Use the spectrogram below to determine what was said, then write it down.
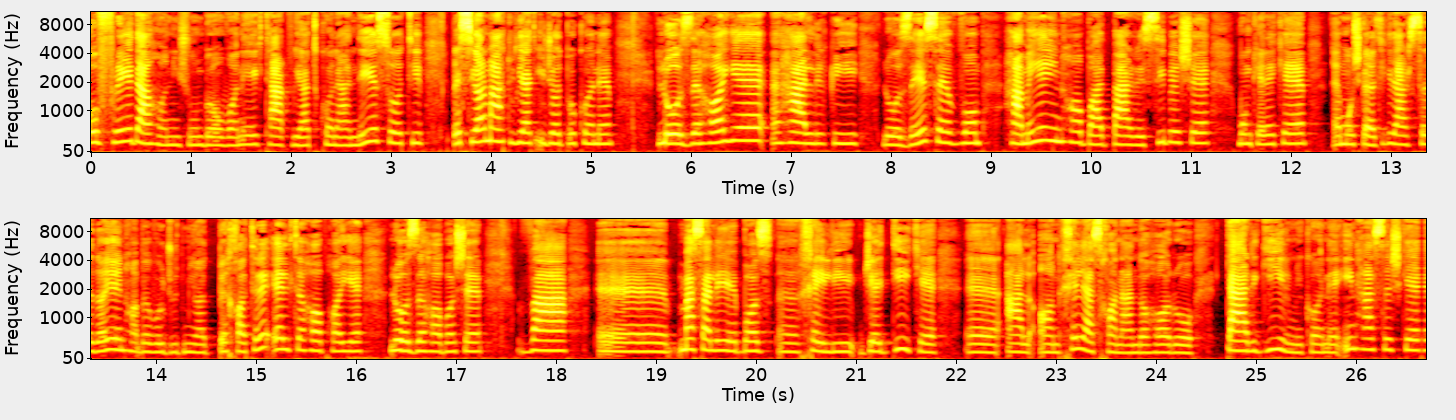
حفره دهانیشون به عنوان یک تقویت کننده صوتی بسیار محدودیت ایجاد بکنه. لوزه های حلقی لوزه سوم همه اینها باید بررسی بشه. ممکنه که مشکلاتی که در صدای اینها به وجود میاد به خاطر التهاب های لوزه ها باشه و مسئله باز خیلی جدی که الان خیلی از خواننده ها رو درگیر می‌کنه. این هستش که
